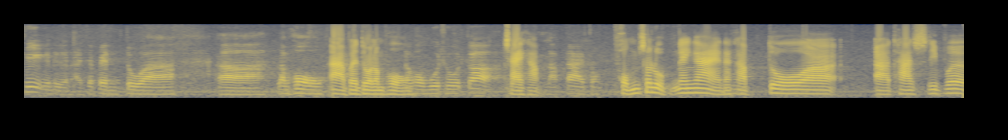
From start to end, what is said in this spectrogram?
ที่อื่นๆอาจจะเป็นตัวเอ่อลำโพงอ่าเป็นตัวลำโพง ลำโพงบลูทูธก็ใช่ครับ รับได้ตรง ผมสรุปง่ายๆนะครับ ตัวอ่า transceiver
